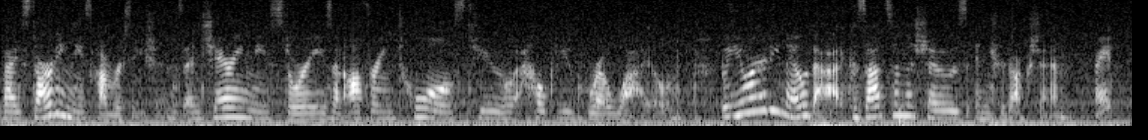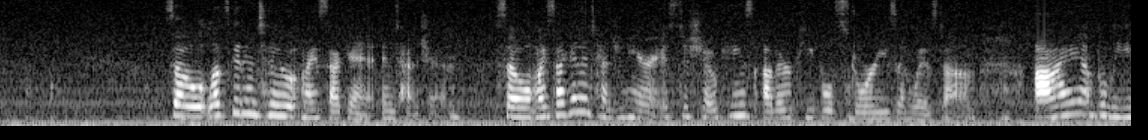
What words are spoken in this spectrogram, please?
by starting these conversations and sharing these stories and offering tools to help you grow wild. But you already know that because that's in the show's introduction, right? So let's get into my second intention. So, my second intention here is to showcase other people's stories and wisdom. I believe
